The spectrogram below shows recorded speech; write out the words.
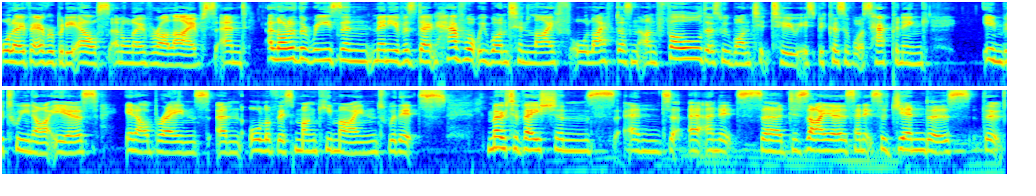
all over everybody else and all over our lives. And a lot of the reason many of us don't have what we want in life or life doesn't unfold as we want it to is because of what's happening in between our ears, in our brains, and all of this monkey mind with its motivations and uh, and its uh, desires and its agendas that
